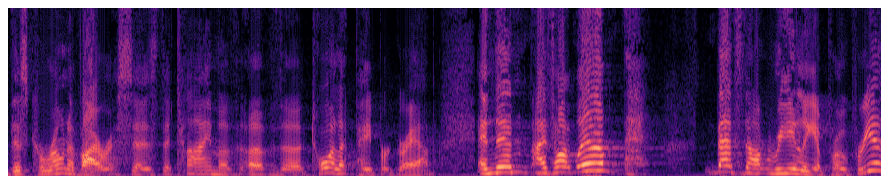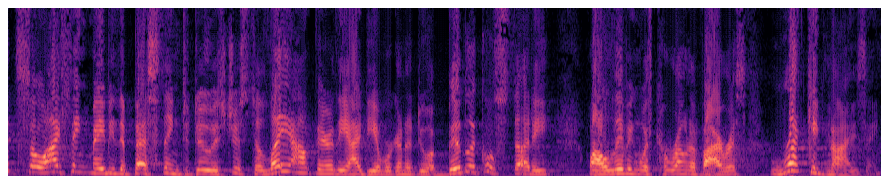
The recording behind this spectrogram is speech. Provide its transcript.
this coronavirus as the time of, of the toilet paper grab. And then I thought, well, that's not really appropriate. So I think maybe the best thing to do is just to lay out there the idea we're going to do a biblical study while living with coronavirus, recognizing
